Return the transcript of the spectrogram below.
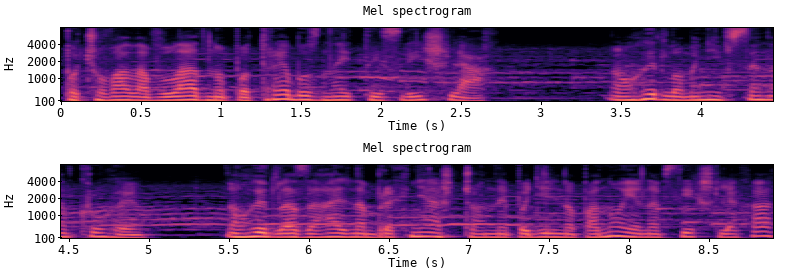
Почувала владну потребу знайти свій шлях. Огидло мені все навкруги. Огидла загальна брехня, що неподільно панує на всіх шляхах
